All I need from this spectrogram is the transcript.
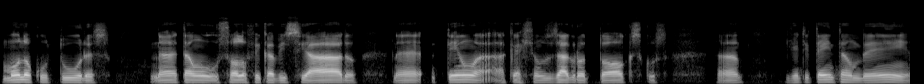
monoculturas, né? então o solo fica viciado, né? tem a questão dos agrotóxicos. Né? A gente tem também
